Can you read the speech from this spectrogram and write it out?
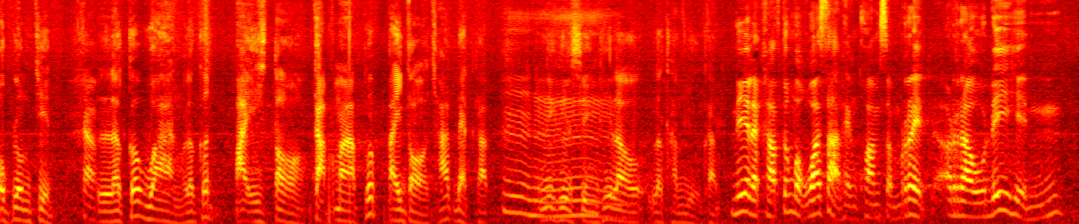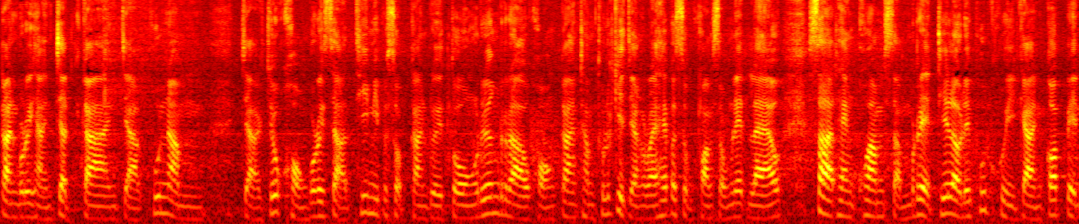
อบรมจิต ครับ แล้วก็วางแล้วก็ไปต่อกลับมาเพื่อไปต่อชาร์จแบตครับ นี่คือสิ่งที่เราเราทำอยู่ครับ นี่แหละครับ ต้องบอกว่าศาสตร์แห่งความสำเร็จเราได้เห็นการบริหารจัดการจากผู้นำ จากเจ้าของบริษัทที่มีประสบการณ์โดยตรงเรื่องราวของการทำธุรกิจอย่างไรให้ประสบความสำเร็จแล้ว ศาสตร์แห่งความสำเร็จที่เราได้พูดคุยกัน ก็เป็น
